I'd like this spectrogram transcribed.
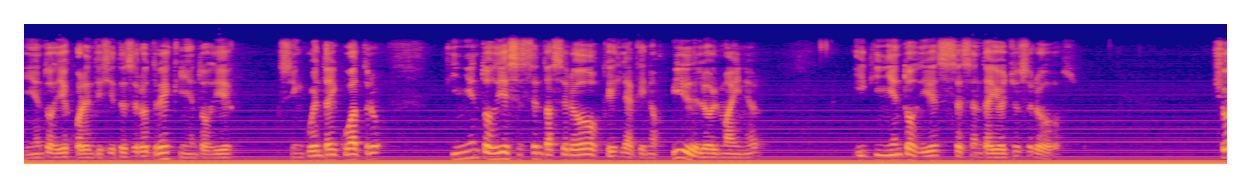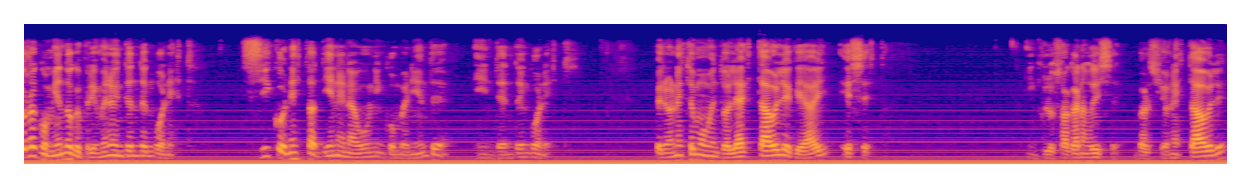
510 4703 510 54 510 6002 que es la que nos pide el All Miner y 510 6802 yo recomiendo que primero intenten con esta. Si con esta tienen algún inconveniente intenten con esta. Pero en este momento la estable que hay es esta incluso acá nos dice versión estable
